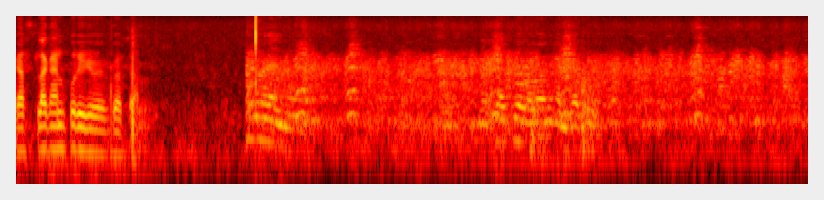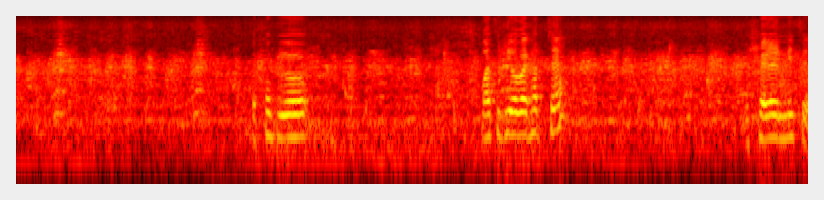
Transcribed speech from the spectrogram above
গাছ লাগান, পরিবেশ বাঁচান। দেখো প্রিয় মাছ কীভাবে খাচ্ছে শেডের নিচে।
